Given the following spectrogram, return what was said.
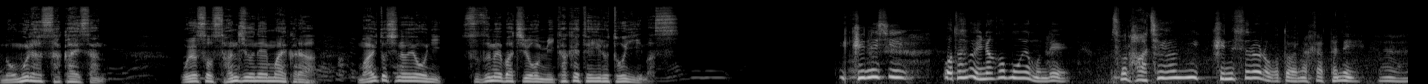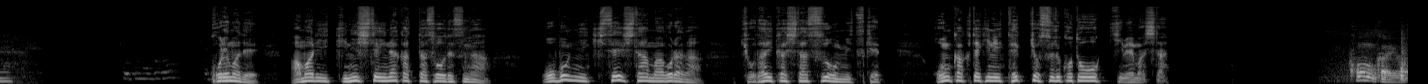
野村栄さんおよそ30年前から毎年のようにスズメバチを見かけているといいます気にし私も田舎者やもんでその蜂に気にするようなことはなかったね、うん、これまであまり気にしていなかったそうですがお盆に帰省した孫らが巨大化した巣を見つけ本格的に撤去することを決めました。今回は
